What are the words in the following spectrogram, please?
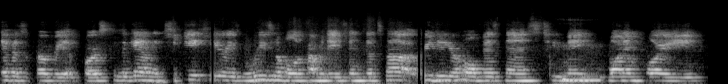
if it's appropriate, of course. Because again, the key here is reasonable accommodations. It's not redo your whole business to make mm-hmm. one employee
